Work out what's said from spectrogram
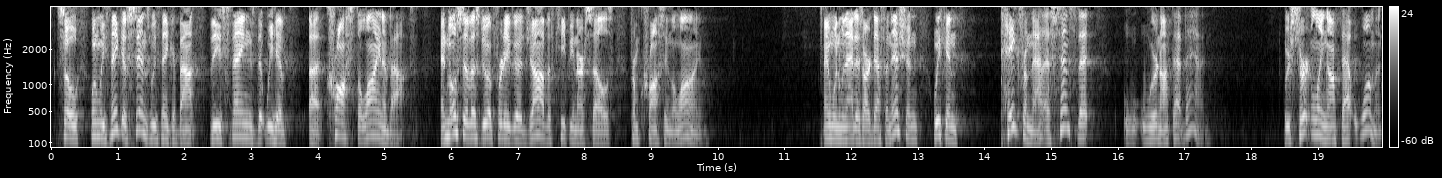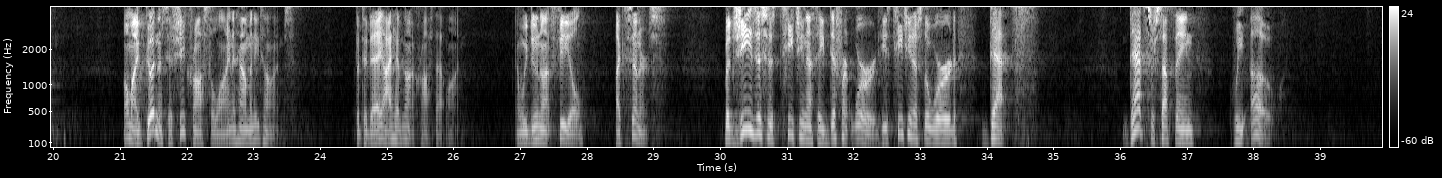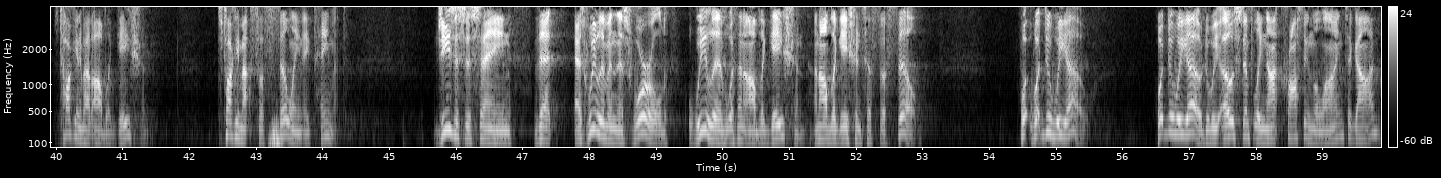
So when we think of sins, we think about these things that we have uh, crossed the line about. And most of us do a pretty good job of keeping ourselves from crossing the line. And when that is our definition, we can take from that a sense that we're not that bad. We're certainly not that woman. Oh my goodness, has she crossed the line and how many times? But today I have not crossed that line and we do not feel like sinners. But Jesus is teaching us a different word. He's teaching us the word debts. Debts are something we owe. It's talking about obligation. It's talking about fulfilling a payment. Jesus is saying that as we live in this world, we live with an obligation, an obligation to fulfill. What, what do we owe? What do we owe? Do we owe simply not crossing the line to God?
